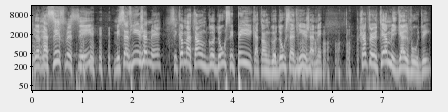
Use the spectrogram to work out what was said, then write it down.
Le racisme, c'est. Mais ça vient jamais. C'est comme attendre Godot. C'est pire qu'attendre Godot. Ça vient jamais. Quand un terme est galvaudé,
